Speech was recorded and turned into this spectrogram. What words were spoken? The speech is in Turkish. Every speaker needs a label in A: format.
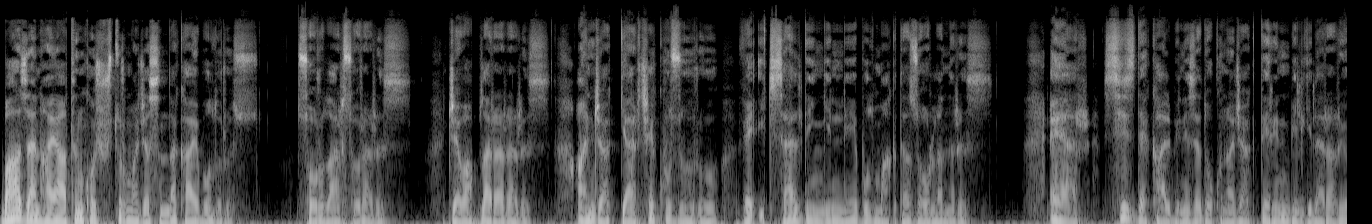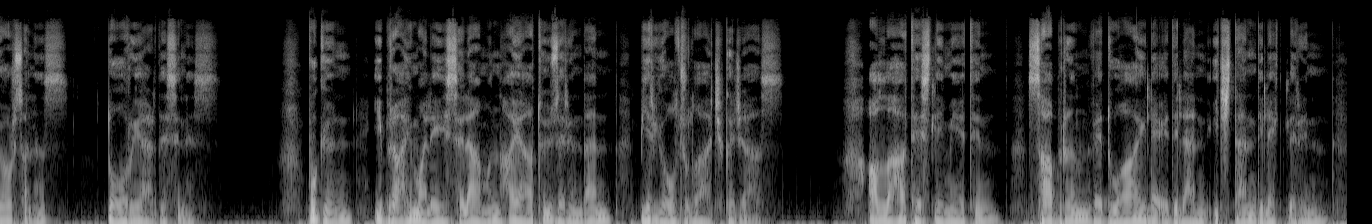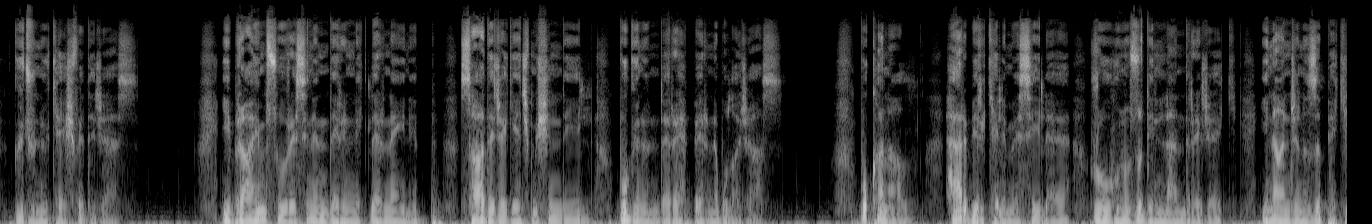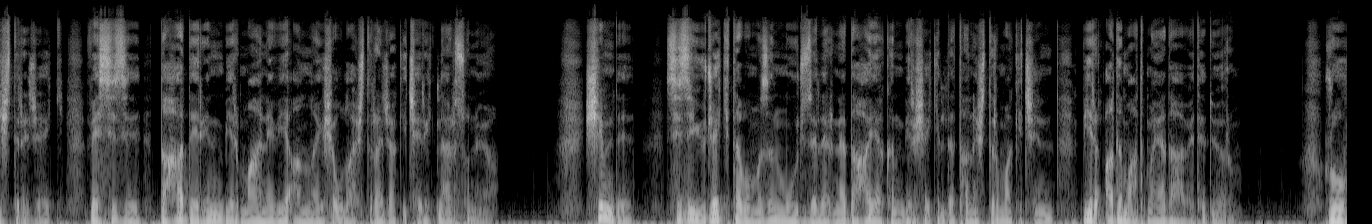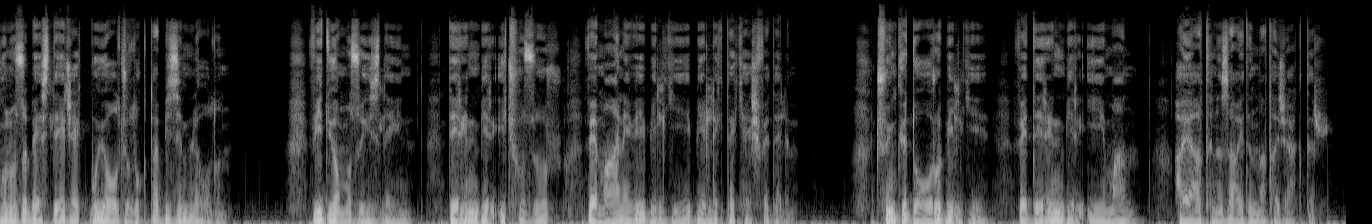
A: Bazen hayatın koşuşturmacasında kayboluruz. Sorular sorarız, cevaplar ararız. Ancak gerçek huzuru ve içsel dinginliği bulmakta zorlanırız. Eğer siz de kalbinize dokunacak derin bilgiler arıyorsanız doğru yerdesiniz. Bugün İbrahim Aleyhisselam'ın hayatı üzerinden bir yolculuğa çıkacağız. Allah'a teslimiyetin, sabrın ve dua ile edilen içten dileklerin gücünü keşfedeceğiz. İbrahim suresinin derinliklerine inip sadece geçmişin değil, bugünün de rehberini bulacağız. Bu kanal her bir kelimesiyle ruhunuzu dinlendirecek, inancınızı pekiştirecek ve sizi daha derin bir manevi anlayışa ulaştıracak içerikler sunuyor. Şimdi sizi yüce kitabımızın mucizelerine daha yakın bir şekilde tanıştırmak için bir adım atmaya davet ediyorum. Ruhunuzu besleyecek bu yolculukta bizimle olun. Videomuzu izleyin, derin bir iç huzur ve manevi bilgiyi birlikte keşfedelim. Çünkü doğru bilgi ve derin bir iman hayatınızı aydınlatacaktır.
